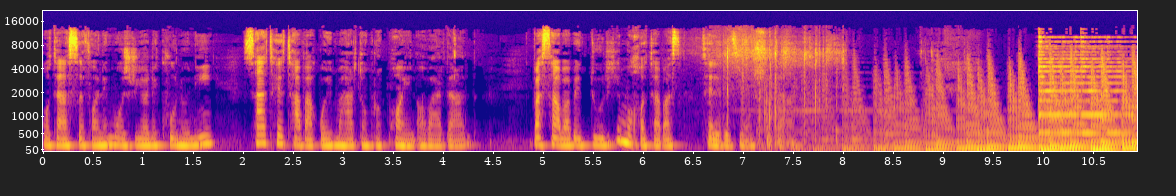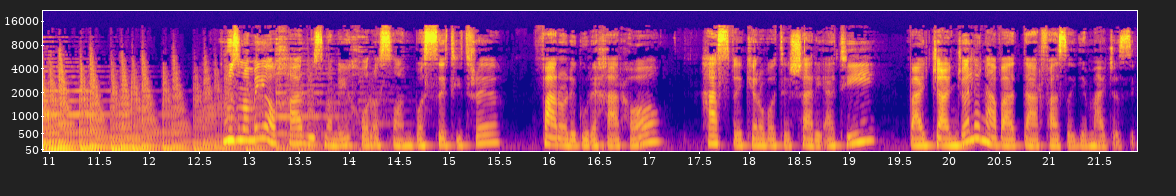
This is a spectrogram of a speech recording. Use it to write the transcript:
متاسفانه مجریان کنونی سطح توقع مردم را پایین آوردند و سبب دوری مخاطب از تلویزیون شدند. روزنامه آخر روزنامه خراسان با سه تیتره فرار گورخرها، حذف کراوات شریعتی و جنجال نود در فضای مجازی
